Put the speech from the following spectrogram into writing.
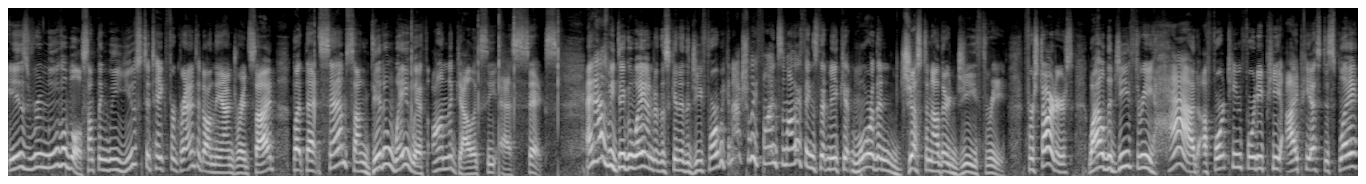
is removable, something we used to take for granted on the Android side, but that Samsung did away with on the Galaxy S6. And as we dig away under the skin of the G4, we can actually find some other things that make it more than just another G3. For starters, while the G3 had a 1440p IPS display,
